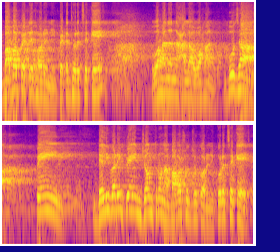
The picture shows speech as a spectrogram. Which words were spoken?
বাবা পেটে ধরেনি। পেটে ধরেছে কে? আলা ওয়াহান। বোঝা পেইন ডেলিভারি পেইন যন্ত্রণা বাবা সহ্য করেনি। করেছে কে?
